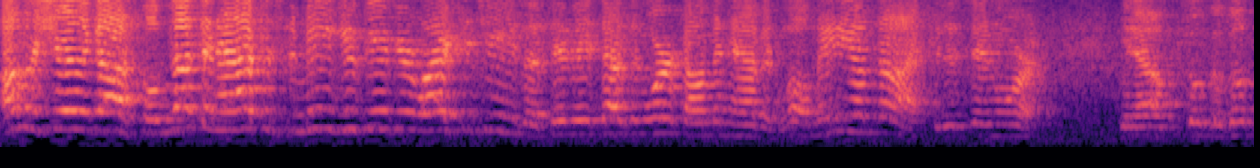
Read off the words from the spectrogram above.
I'm going to share the gospel. Nothing happens to me. You give your life to Jesus. If it doesn't work, I'm in heaven. Well, maybe I'm not because it didn't work. You know, go, go, go.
